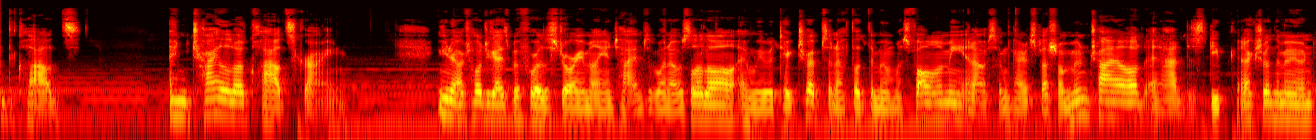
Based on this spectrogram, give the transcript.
at the clouds and try a little cloud scrying you know, I've told you guys before the story a million times of when I was little and we would take trips and I thought the moon was following me and I was some kind of special moon child and had this deep connection with the moon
